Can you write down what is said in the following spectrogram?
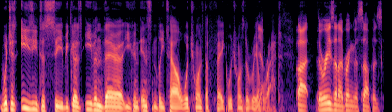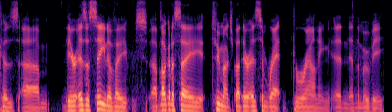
which is easy to see because even there you can instantly tell which one's the fake which one's the real Yeah. rat But the reason I bring this up is because um, there is a scene of a. I'm not going to say too much, but there is some rat drowning in, in the movie.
